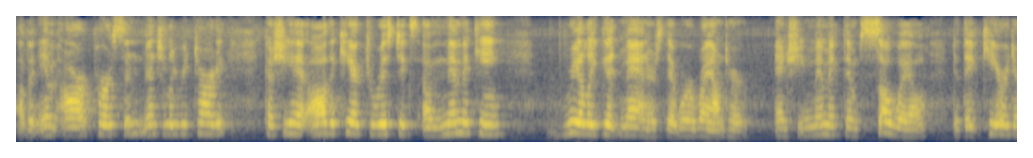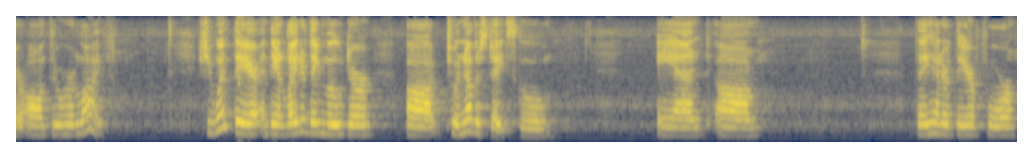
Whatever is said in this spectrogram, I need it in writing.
of an MR person, mentally retarded, because she had all the characteristics of mimicking really good manners that were around her. And she mimicked them so well that they've carried her on through her life. She went there, and then later they moved her uh, to another state school. And um, they had her there for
